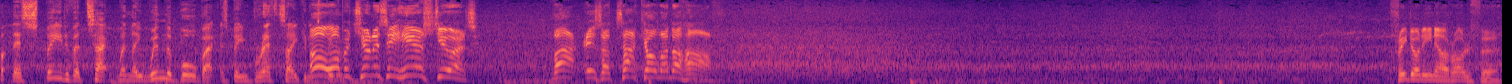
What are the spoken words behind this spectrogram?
but their speed of attack when they win the ball back has been breathtaking. It's oh, been... opportunity here, Stuart. That is a tackle and a half. Fridolina Rolfö.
